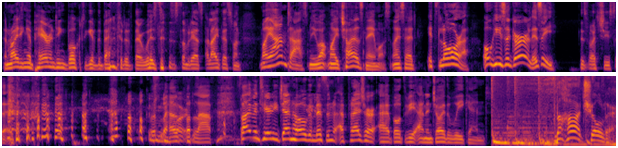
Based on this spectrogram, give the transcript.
then writing a parenting book to give the benefit of their wisdom to somebody else. I like this one. My aunt asked me what my child's name was, and I said, "It's Laura." Oh, he's a girl, is he? Is what she said. Couldn't help but laugh. Simon Tierney, Jen Hogan, listen, a pleasure, uh, both of you, and enjoy the weekend. The Hard Shoulder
